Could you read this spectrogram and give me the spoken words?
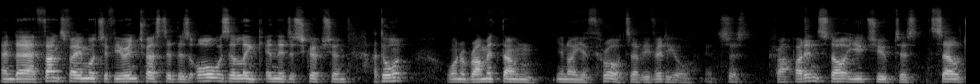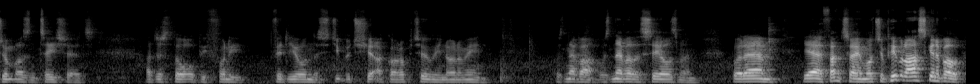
and uh, thanks very much if you're interested. There's always a link in the description. I don't want to ram it down, you know, your throats every video. It's just crap. I didn't start YouTube to sell jumpers and t-shirts. I just thought it'd be funny videoing the stupid shit I got up to, you know what I mean? Was never was never the salesman. But um, yeah, thanks very much. And people asking about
